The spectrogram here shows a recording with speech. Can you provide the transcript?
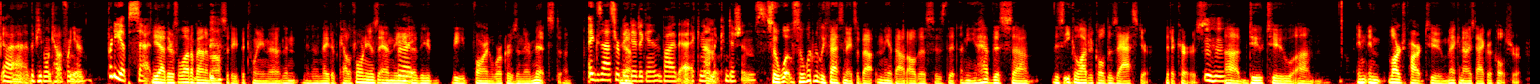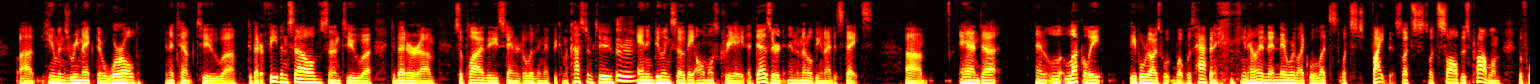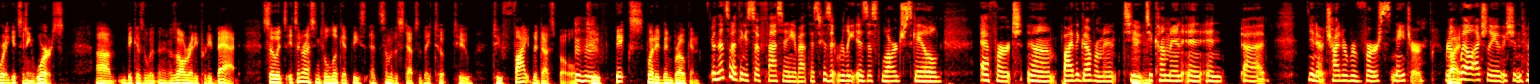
uh, the people in California pretty upset. Yeah, there's a lot of animosity between uh, the you know native Californians and the Right. uh, the the foreign workers in their midst. Uh, Exacerbated again by the economic conditions. So what so what really fascinates about me about all this is that I mean you have this uh, this ecological disaster that occurs uh, due to um, in, in large part to mechanized agriculture. Uh, humans remake their world in attempt to uh, to better feed themselves and to uh, to better um, supply the standard of living they've become accustomed to. And in doing so, they almost create a desert in the middle of the United States. Um, and uh, and l- luckily people realized what, what was happening, you know, and then they were like, well, let's let's fight this, let's let's solve this problem before it gets any worse. Um, because it was, it was already pretty bad. So it's it's interesting to look at these at some of the steps that they took to to fight the Dust Bowl, to fix what had been broken. And that's what I think is so fascinating about this because it really is this large scaled effort um, by the government to, to come in and, and uh, you know, try to reverse nature. Real, Right. Well, actually, we shouldn't.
